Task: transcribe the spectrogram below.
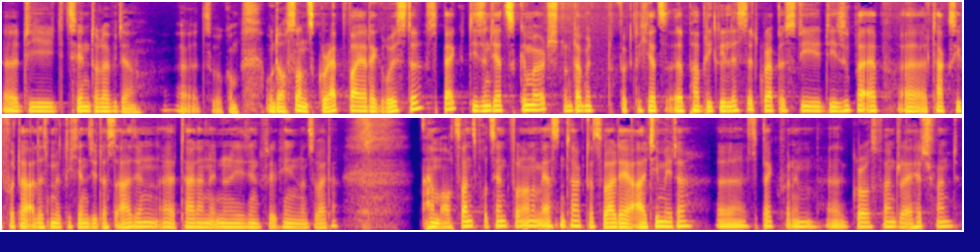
äh, die, die 10 Dollar wieder äh, zu bekommen. Und auch sonst, Grab war ja der größte Spec. Die sind jetzt gemerged und damit wirklich jetzt äh, publicly listed. Grab ist die, die Super-App, äh, Taxifutter, alles mögliche in Südostasien, äh, Thailand, Indonesien, Philippinen und so weiter. Haben auch 20 Prozent verloren am ersten Tag. Das war der Altimeter äh, Spec von dem Growth Fund oder Hedge Fund,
